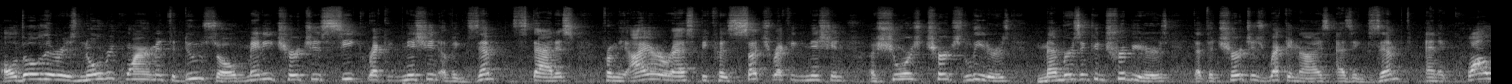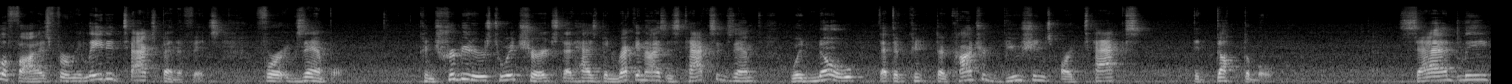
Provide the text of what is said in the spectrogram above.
Although there is no requirement to do so, many churches seek recognition of exempt status from the IRS because such recognition assures church leaders, members, and contributors that the church is recognized as exempt and it qualifies for related tax benefits. For example, contributors to a church that has been recognized as tax exempt would know that their, their contributions are tax deductible. Sadly,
